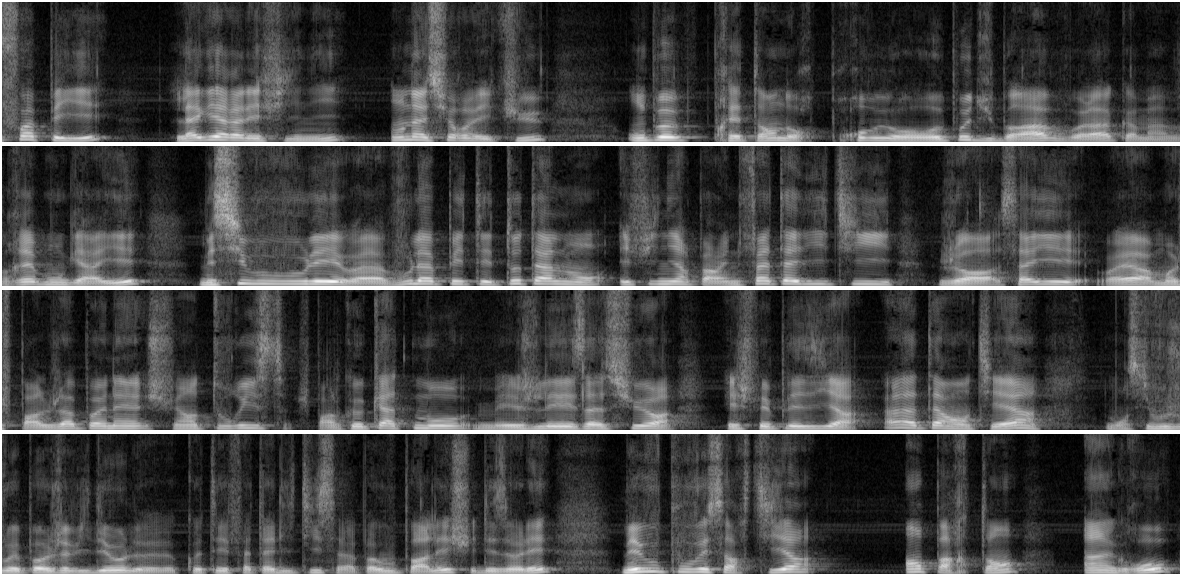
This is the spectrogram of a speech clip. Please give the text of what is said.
fois payé, la guerre elle est finie, on a survécu, on peut prétendre au repos du brave, voilà, comme un vrai bon guerrier. Mais si vous voulez voilà, vous la péter totalement et finir par une fatality, genre ça y est, voilà, moi je parle japonais, je suis un touriste, je parle que quatre mots, mais je les assure et je fais plaisir à la terre entière. Bon, si vous jouez pas aux jeux vidéo, le côté fatality, ça va pas vous parler, je suis désolé. Mais vous pouvez sortir en partant un gros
